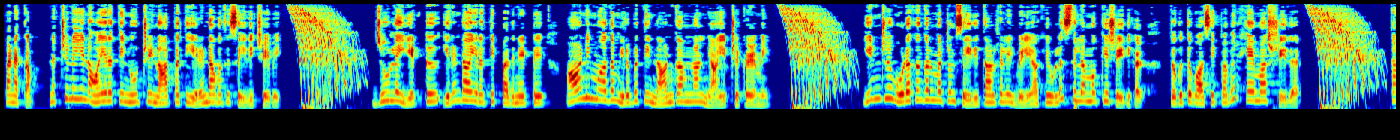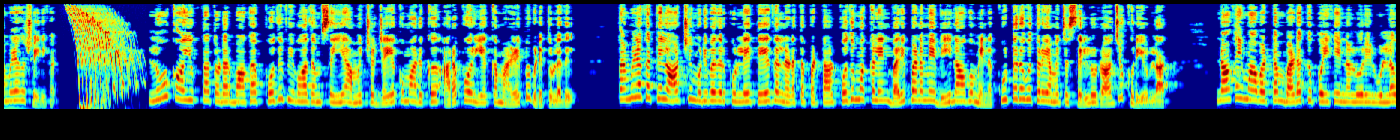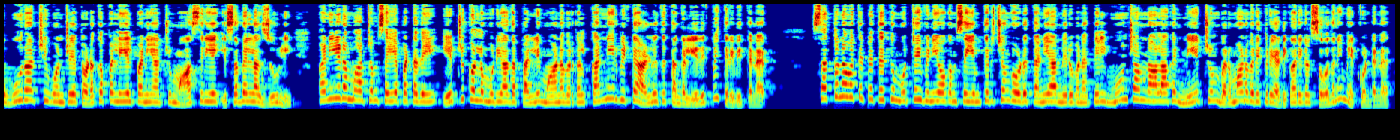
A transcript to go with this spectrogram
வணக்கம். நச்சினையின் ஆயிரத்தி நூற்றி நாற்பத்தி இரண்டாவது செய்தி சேவை. ஜூலை எட்டு இரண்டாயிரத்தி பதினெட்டு ஆணி மாதம் இருபத்தி நான்காம் நாள் ஞாயிற்றுக்கிழமை. இன்று ஊடகங்கள் மற்றும் செய்தித்தாள்களில் வெளியாகியுள்ள சில முக்கிய செய்திகள். தொகுத்து வாசிப்பவர் ஹேமா ஸ்ரீதர். தமிழக செய்திகள். லோக் ஆயுக்தா தொடர்பாக பொது விவாதம் செய்ய அமைச்சர் ஜெயக்குமாருக்கு அறப்போர் இயக்கம் அழைப்பு விடுத்துள்ளது. தமிழகத்தில் ஆட்சி முடிவதற்குள்ளே தேர்தல் நடத்தப்பட்டால் பொதுமக்களின் வரிப்பணமே வீணாகும் என கூட்டுறவுத்துறை அமைச்சர் செல்லூர் ராஜு கூறியுள்ளார். நாகை மாவட்டம் வடக்கு பொய்கை நல்லூரில் உள்ள ஊராட்சி ஒன்றிய தொடக்கப்பள்ளியில் பணியாற்றும் ஆசிரியை இசபெல்லா ஜூலி பணியிட மாற்றம் செய்யப்பட்டதை ஏற்றுக்கொள்ள முடியாத பள்ளி மாணவர்கள் கண்ணீர் விட்டு அழுது தங்கள் எதிர்ப்பை தெரிவித்தனர். சத்துணவு திட்டத்திற்கு முற்றை விநியோகம் செய்யும் திருச்செங்கோடு தனியார் நிறுவனத்தில் மூன்றாம் நாளாக நேற்றும் வருமான வரித்துறை அதிகாரிகள் சோதனை மேற்கொண்டனர்.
